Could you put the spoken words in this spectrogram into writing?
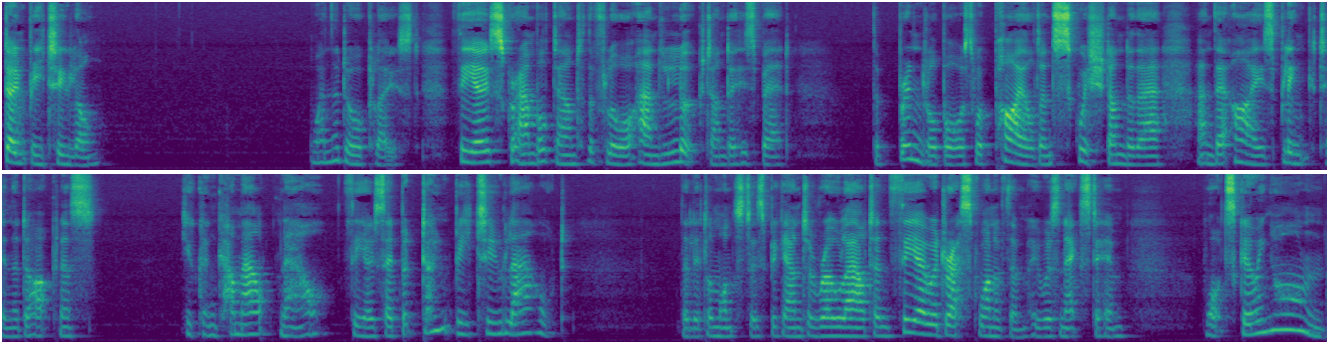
Don't be too long. When the door closed, Theo scrambled down to the floor and looked under his bed. The brindlebores were piled and squished under there, and their eyes blinked in the darkness. You can come out now, Theo said, but don't be too loud. The little monsters began to roll out, and Theo addressed one of them who was next to him. What's going on?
